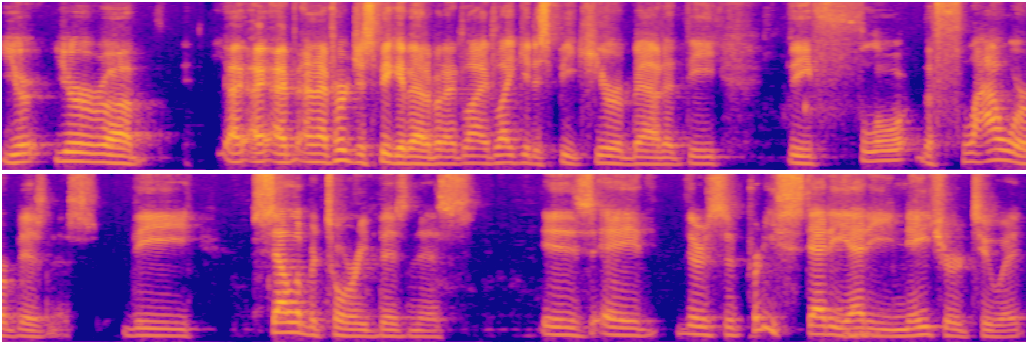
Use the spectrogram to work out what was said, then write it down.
You're you're uh, I, I, and I've heard you speak about it, but I'd, I'd like you to speak here about it. The the floor, the flower business, the celebratory business is a there's a pretty steady eddy nature to it.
